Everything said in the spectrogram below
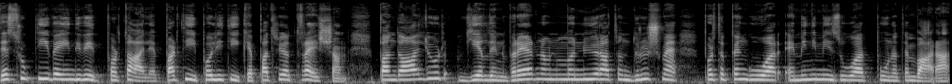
destruktive individë, portale, parti politike, patriotë rrejshëm, pa ndalur vjellin vrer në mënyra të ndryshme për të penguar e minimizuar punët e mbara.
